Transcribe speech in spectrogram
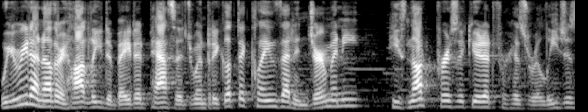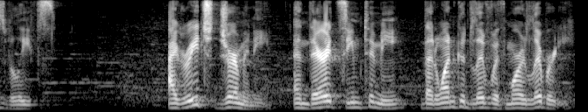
We read another hotly debated passage when Ricote claims that in Germany, he's not persecuted for his religious beliefs. I reached Germany, and there it seemed to me that one could live with more liberty,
